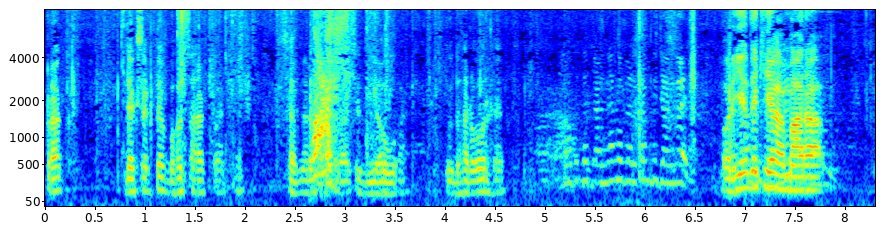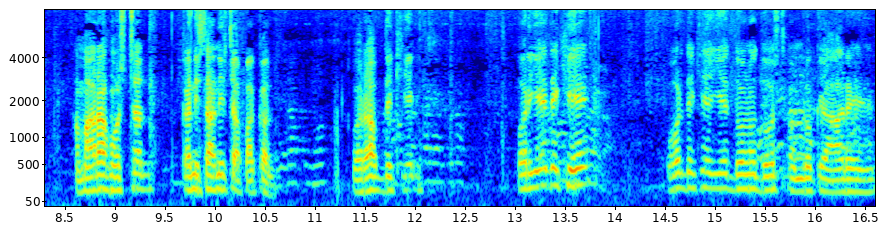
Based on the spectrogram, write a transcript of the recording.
ट्रक। देख सकते हैं बहुत सारा ट्रक है। सब मेरा ससुराल से दिया हुआ है। उधर और है। और ये देखिए हमारा हमारा हॉस्टल का निशानी चापाकल। और आप देखिए और ये देखिए और देखिए ये दोनों दोस्त हम लोग के आ रहे हैं।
